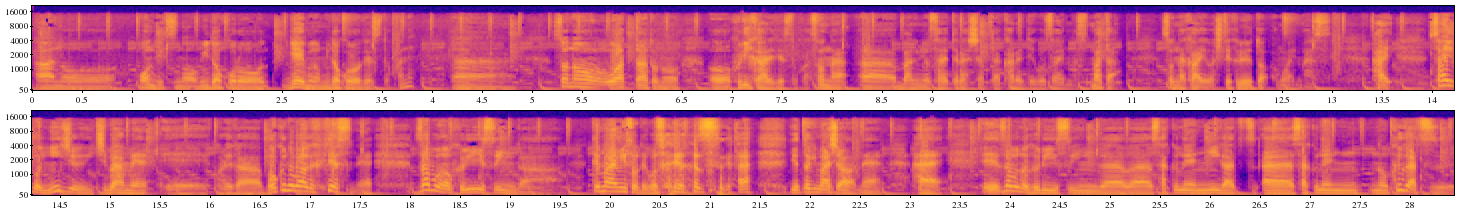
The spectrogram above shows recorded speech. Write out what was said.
あのー、本日の見どころ、ゲームの見どころですとかね。うん。その終わった後の振り返りですとか、そんなあ番組をされてらっしゃった彼でございます。また、そんな会をしてくれると思います。はい。最後21番目。えー、これが僕の番組ですね。ザボのフリースインガー。手前味噌でございますが 言っときましょうね。はい。えー、ザボのフリースインガーは昨年2月、あ昨年の9月、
